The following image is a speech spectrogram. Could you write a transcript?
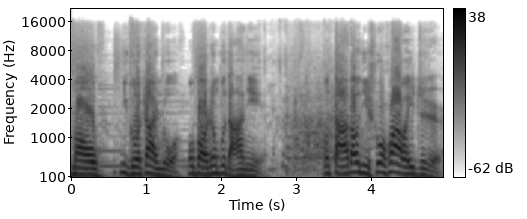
猫，你给我站住！我保证不打你，我打到你说话为止。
